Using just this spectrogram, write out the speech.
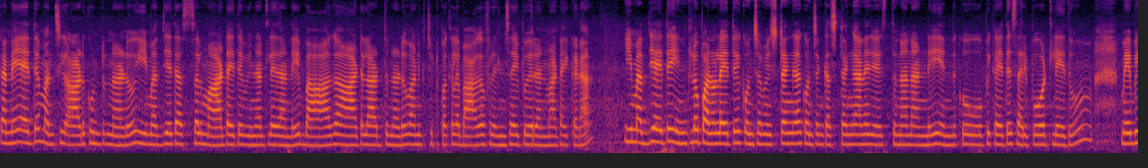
కన్నయ్య అయితే మంచిగా ఆడుకుంటున్నాడు. ఈ మధ్య అయితే అస్సలు మాట అయితే వినట్లేదండి. బాగా ఆటలు ఆడుతున్నాడు వానికి చుట్టుపక్కల బాగా ఫ్రెండ్స్ అయిపోయారు అనమాట ఇక్కడ. ఈ మధ్య అయితే ఇంట్లో పనులైతే కొంచెం ఇష్టంగా కొంచెం కష్టంగానే చేస్తున్నానండి. ఎందుకో ఓపిక అయితే సరిపోవట్లేదు. మేబీ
